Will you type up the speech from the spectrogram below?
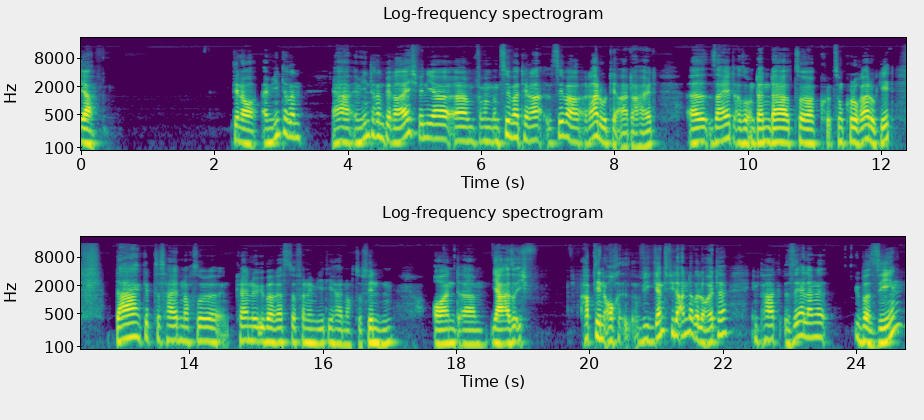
ja. Genau, im hinteren ja, im hinteren Bereich, wenn ihr ähm, vom Silverado Theater halt äh, seid, also und dann da zur, zum Colorado geht, da gibt es halt noch so kleine Überreste von dem Yeti halt noch zu finden. Und ähm, ja, also ich habe den auch, wie ganz viele andere Leute, im Park sehr lange übersehen.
